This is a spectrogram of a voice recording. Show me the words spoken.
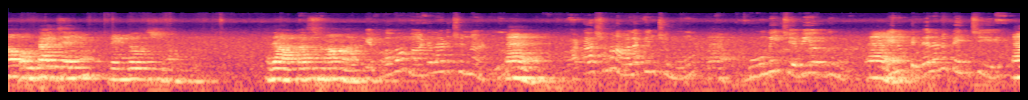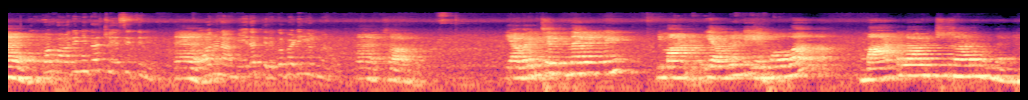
ఆ, ఒకటో అధ్యాయం రెండో వచ్చినాం అదే ఆకాశమా? యెహోవా మాటలాడుచున్నాడు. ఆకాశము ఆలకించుము. భూమి చెవియొగ్గుము ఆ, నేను పిల్లలను పెంచి గొప్ప వారినిగా చేసి తిని. వారు నా మీద తిరగబడి ఉన్నారు. ఎవరికి చెప్తున్నారండి? ఈ మాట ఎవరండి? యెహోవా మాట్లాడుచున్నారని ఉందండి.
